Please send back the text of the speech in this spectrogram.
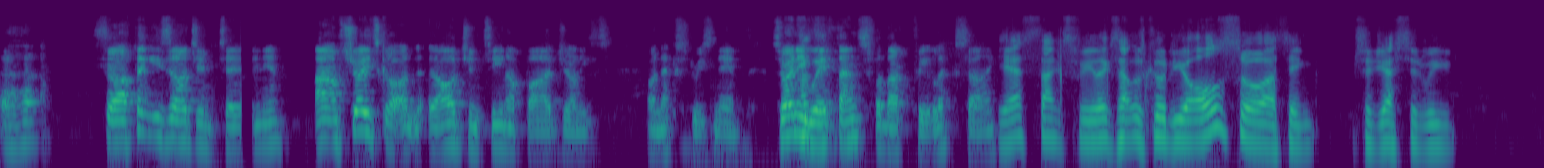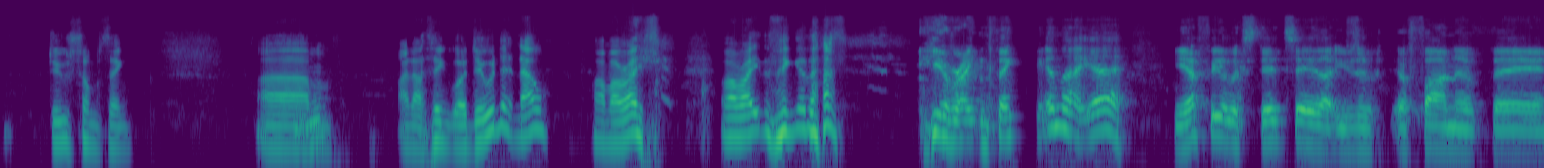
Uh-huh. So I think he's Argentinian. I'm sure he's got an Argentina badge on his or next to his name. So anyway, Okay. thanks for that, Felix. I yes. Thanks, Felix. That was good. You also, I think, suggested we do something, um, Mm-hmm. and I think we're doing it now. Am I right? Am I right in thinking that? You're right in thinking that, yeah. Yeah, Felix did say that he was a, a fan of uh,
